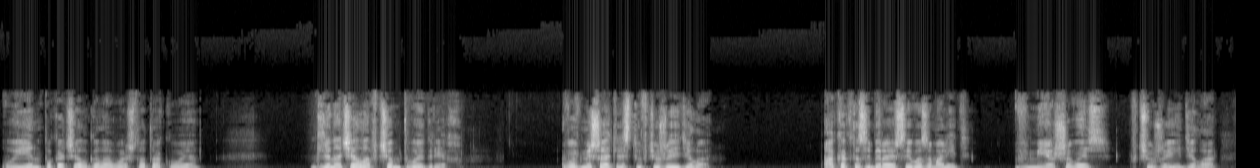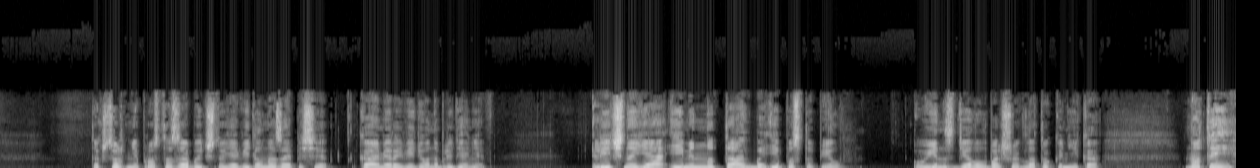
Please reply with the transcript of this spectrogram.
Уин покачал головой. Что такое? Для начала, в чем твой грех? Во вмешательстве в чужие дела. А как ты собираешься его замолить? Вмешиваясь в чужие дела. Так что ж мне просто забыть, что я видел на записи камеры видеонаблюдения? Лично я именно так бы и поступил. Уин сделал большой глоток коньяка. Но ты,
